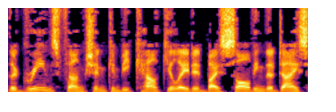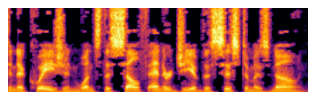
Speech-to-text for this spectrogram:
The Green's function can be calculated by solving the Dyson equation once the self-energy of the system is known.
